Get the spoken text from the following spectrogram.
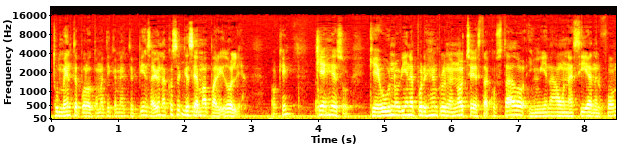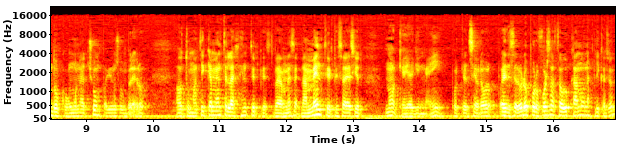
tu mente por automáticamente piensa. Hay una cosa que se llama paridolia. ¿Ok? ¿Qué es eso? Que uno viene, por ejemplo, en la noche, está acostado y viene a una silla en el fondo con una chumpa y un sombrero. Automáticamente la gente, empieza- la, mente empieza a decir, no, que hay alguien ahí, porque el cerebro, el cerebro por fuerza está buscando una explicación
